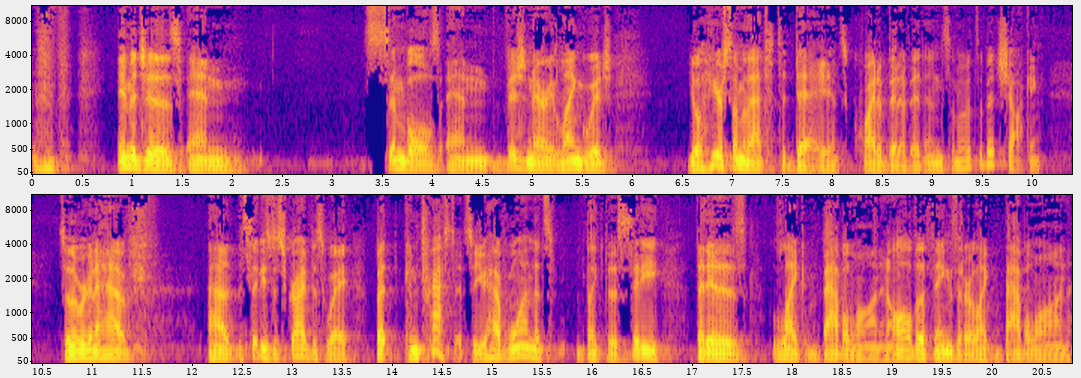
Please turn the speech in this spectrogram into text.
images and symbols and visionary language. You'll hear some of that today. It's quite a bit of it, and some of it's a bit shocking. So that we're going to have uh, the cities described this way, but contrasted. So you have one that's like the city that is like Babylon and all the things that are like Babylon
